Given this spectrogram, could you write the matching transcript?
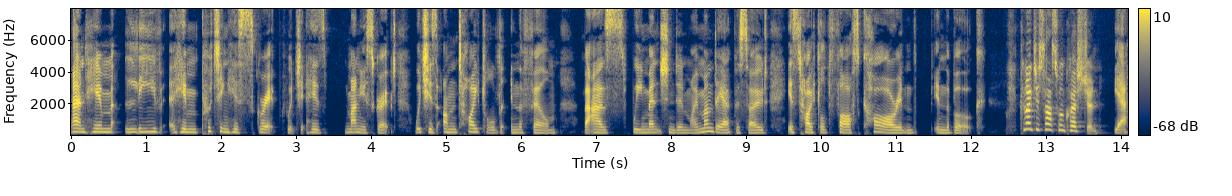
And him leave him putting his script, which his manuscript, which is untitled in the film, but as we mentioned in my Monday episode, is titled Fast Car in in the book. Can I just ask one question? Yeah.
